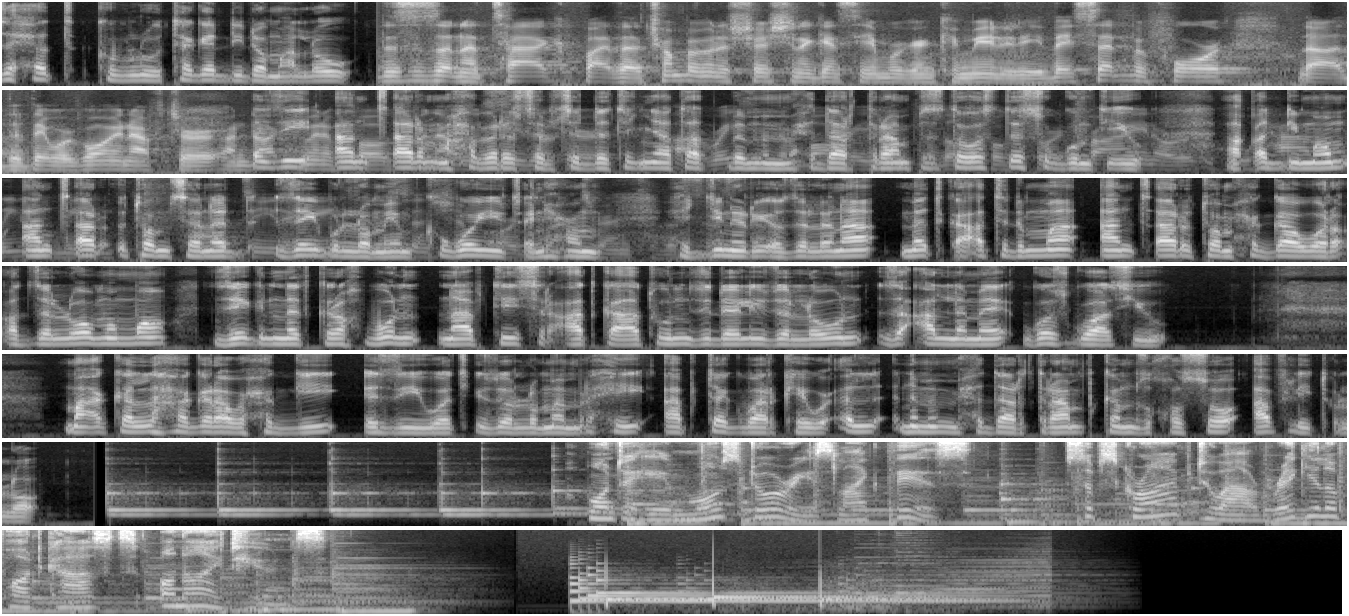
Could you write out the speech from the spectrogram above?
ዝሕጥ ክብሉ ተገዲዶም ኣለዉ uh, እዚ. ኣንጻር ማሕበረሰብ ስደተኛታት uh, ብምምሕዳር ትራምፕ ዝተወስደ ስጉምቲ እዩ ኣቐዲሞም ኣንጻር እቶም ሰነድ ዘይብሎም እዮም citizenship ክጎዩ or to ጸኒሖም return to the ሕጂ system. ንሪኦ ዘለና መጥቃዕቲ ድማ ኣንጻር እቶም ሕጋዊ ወረቐት ዘለዎም እሞ ዜግነት ክረኽቡን ናብቲ ስርዓት ከኣትውን ዝደልዩ ዘለውን ዝዓለመ ጎስጓስ እዩ ማእከል ሃገራዊ ሕጊ እዚ ወፂኡ ዘሎ መምርሒ ኣብ ተግባር ከይውዕል ንምምሕዳር ትራምፕ ከም ዝኸሶ ኣፍሊጡ ኣሎ Want to hear more stories like this? Subscribe to our regular podcasts on iTunes.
